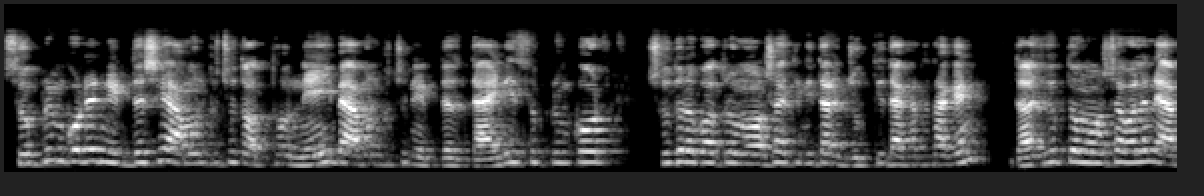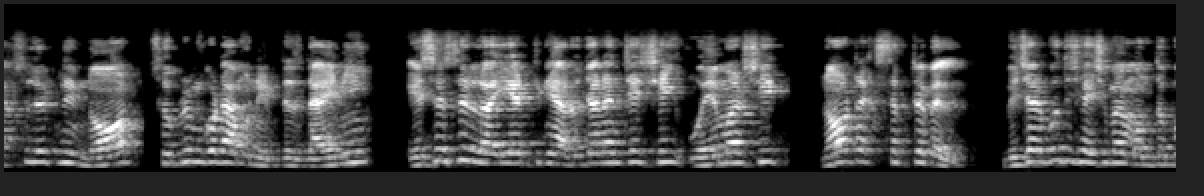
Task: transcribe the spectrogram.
সুপ্রিম কোর্টের নির্দেশে এমন কিছু তথ্য নেই বা এমন কিছু নির্দেশ দেয়নি সুপ্রিম কোর্ট। সুদনপত্র মহাশয় তিনি তার যুক্তি দেখাতে থাকেন। দাসগুপ্ত মহাশয় বলেন অ্যাবসলিউটলি নট সুপ্রিম কোর্ট এমন নির্দেশ দেয়নি। এসএসসি লয়ার তিনি আরও জানান যে, সেই ওএমআর শিট নট অ্যাকসেপ্টেবল বিচারপতি সেই সময় মন্তব্য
